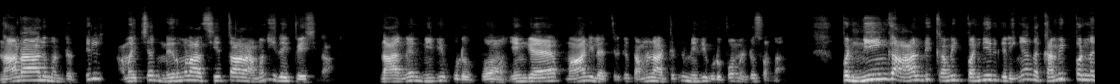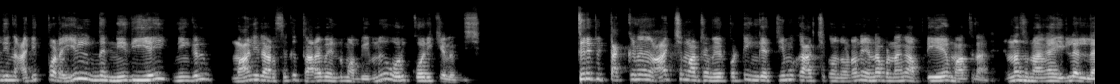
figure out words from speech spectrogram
நாடாளுமன்றத்தில் அமைச்சர் நிர்மலா சீதாராமன் இதை பேசினார். நாங்க நிதி கொடுப்போம். எங்க மாநிலத்திற்கு தமிழ்நாட்டிற்கு நிதி கொடுப்போம் என்று சொன்னார். இப்ப நீங்க ஆல்ரெடி கமிட் பண்ணிருக்கிறீங்க அந்த கமிட் பண்ணதின் அடிப்படையில் இந்த நிதியை நீங்கள் மாநில அரசுக்கு தர வேண்டும் அப்படின்னு ஒரு கோரிக்கை இருந்துச்சு திருப்பி டக்குன்னு ஆட்சி மாற்றம் ஏற்பட்டு இங்க திமுக ஆட்சிக்கு வந்த உடனே என்ன பண்ணாங்க? அப்படியே மாத்தினாங்க. என்ன சொன்னாங்க? இல்ல இல்ல.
